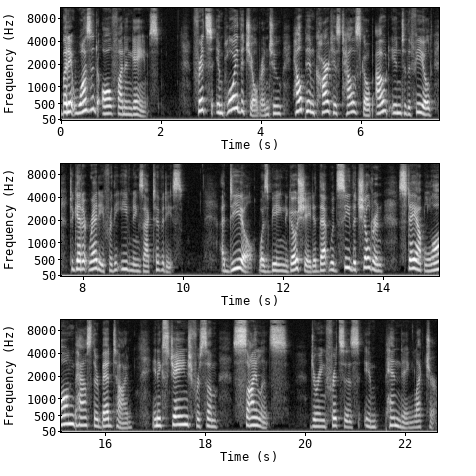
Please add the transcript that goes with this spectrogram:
But it wasn't all fun and games. Fritz employed the children to help him cart his telescope out into the field to get it ready for the evening's activities. A deal was being negotiated that would see the children stay up long past their bedtime in exchange for some silence during Fritz's impending lecture.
